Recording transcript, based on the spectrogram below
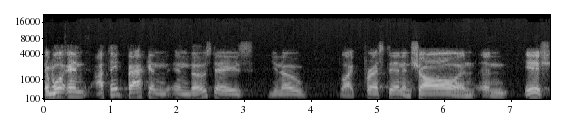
and well and i think back in in those days you know like preston and shaw and and ish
